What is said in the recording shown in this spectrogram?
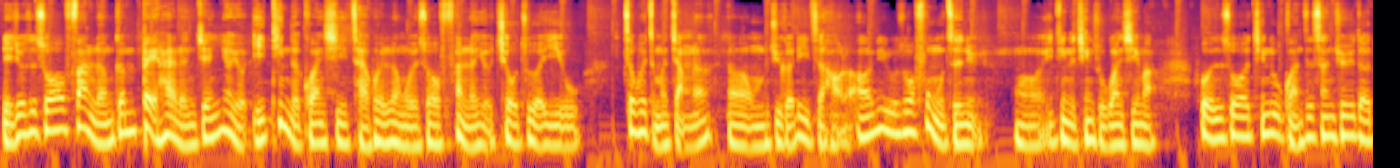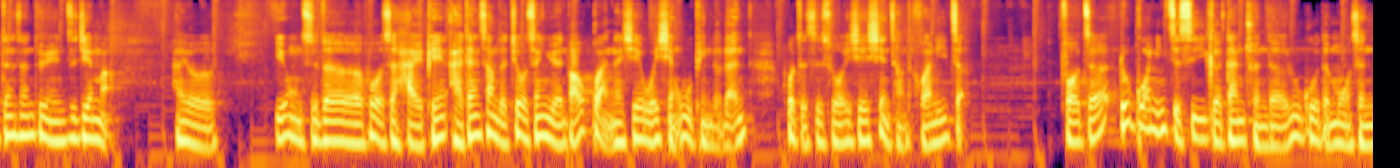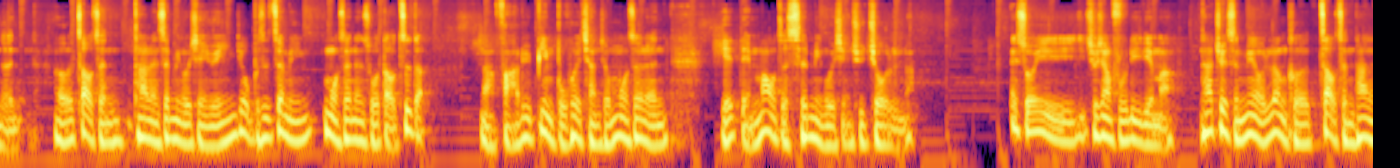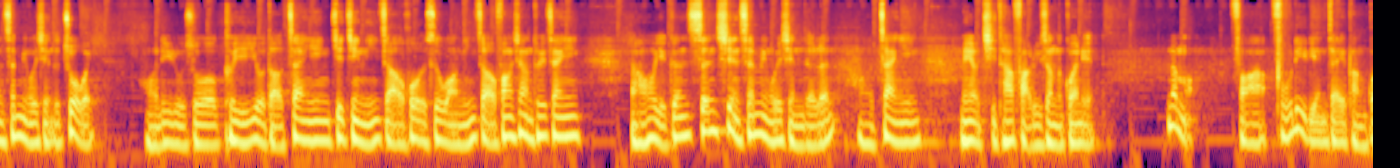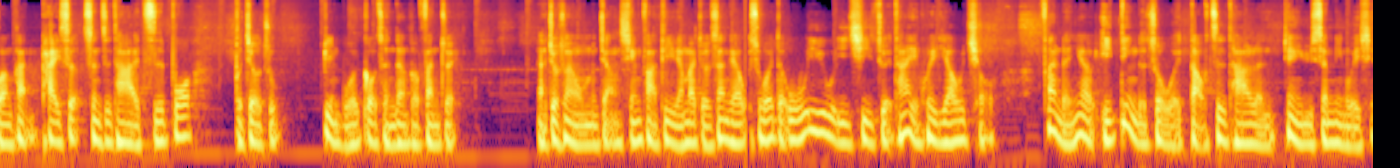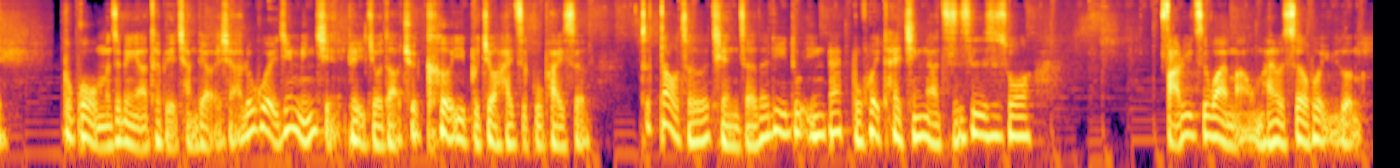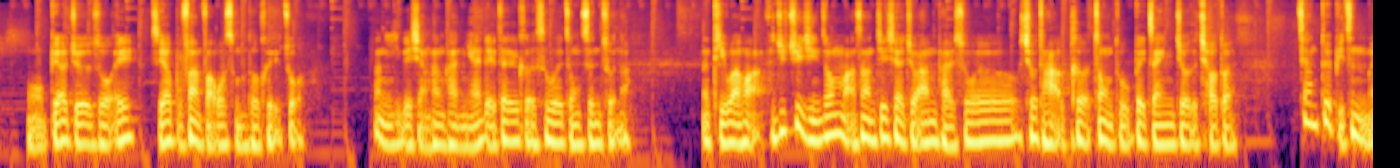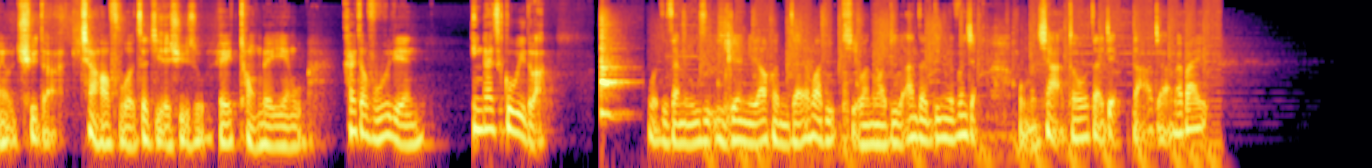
也就是说，犯人跟被害人间要有一定的关系，才会认为说犯人有救助的义务。这会怎么讲呢？呃，我们举个例子好了啊，例如说父母子女，呃，一定的亲属关系嘛，或者是说进入管制山区的登山队员之间嘛，还有游泳池的或者是海边海滩上的救生员，保管那些危险物品的人，或者是说一些现场的管理者。否则，如果你只是一个单纯的路过的陌生人，而造成他人生命危险原因又不是证明陌生人所导致的，那法律并不会强求陌生人也得冒着生命危险去救人了。那所以就像芙莉莲嘛，他确实没有任何造成他人生命危险的作为哦，例如说可以诱导战鹰接近泥沼，或者是往泥沼方向推战鹰，然后也跟身陷生命危险的人哦战鹰没有其他法律上的关联。那么法芙莉莲在一旁观看拍摄，甚至他还直播不救助。并不会构成任何犯罪。那就算我们讲刑法第两百九十三条所谓的无义务遗弃罪，它也会要求犯人要有一定的作为，导致他人陷于生命危险。不过我们这边也要特别强调一下，如果已经明显可以救到，却刻意不救，还只顾拍摄，这道德谴责的力度应该不会太轻啊。只是是说法律之外嘛，我们还有社会舆论嘛。我，不要觉得说，哎，只要不犯法，我什么都可以做。那你得想看看，你还得在这个社会中生存啊。那题外话，就剧情中马上接下来就安排说修塔尔克中毒被战英救的桥段，这样对比真的蛮有趣的，恰好符合这集的叙述。诶，同类厌恶，开头芙莉莲应该是故意的吧？我是宅米律师，一个人聊很宅的话题，喜欢的话记得按赞、订阅、分享。我们下周再见，大家拜拜。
